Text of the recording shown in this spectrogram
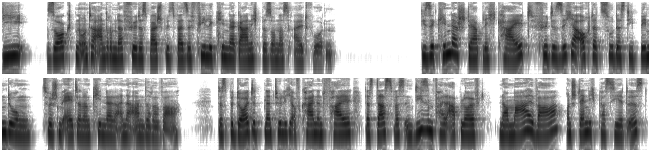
die sorgten unter anderem dafür, dass beispielsweise viele Kinder gar nicht besonders alt wurden. Diese Kindersterblichkeit führte sicher auch dazu, dass die Bindung zwischen Eltern und Kindern eine andere war. Das bedeutet natürlich auf keinen Fall, dass das, was in diesem Fall abläuft, normal war und ständig passiert ist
